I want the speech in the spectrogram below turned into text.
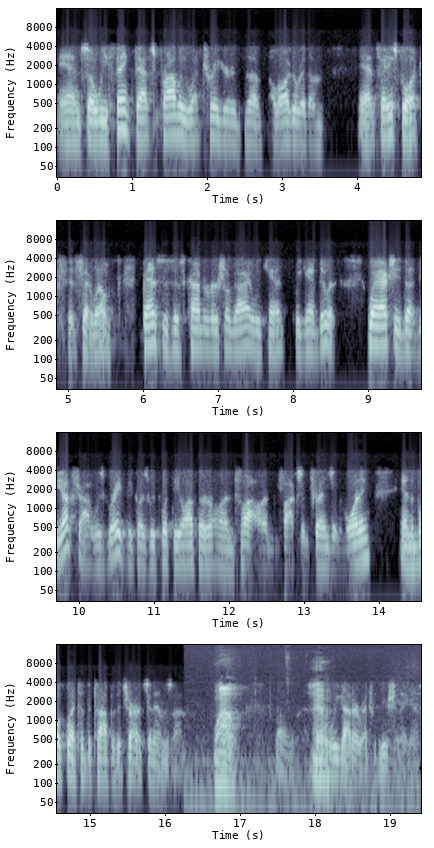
And so we think that's probably what triggered the algorithm at Facebook that said, "Well, Pence is this controversial guy. We can't we can't do it." Well, actually, the the upshot was great because we put the author on on Fox and Friends in the morning, and the book went to the top of the charts in Amazon. Wow! So, so yeah. we got our retribution, I guess.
